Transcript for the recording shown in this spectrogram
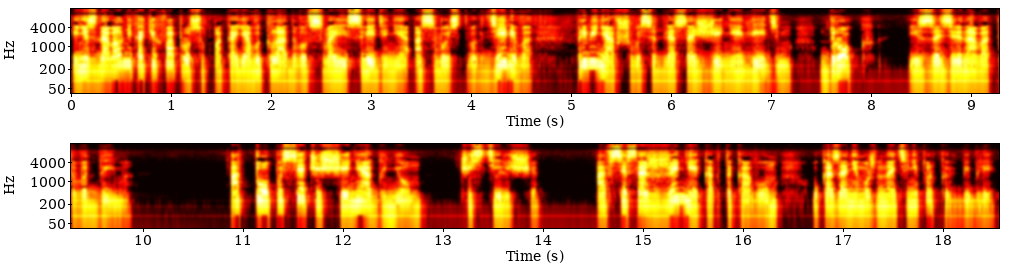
и не задавал никаких вопросов, пока я выкладывал свои сведения о свойствах дерева, применявшегося для сожжения ведьм, дрог из-за зеленоватого дыма, о топосе очищения огнем, чистилища, а все сожжения как таковом указания можно найти не только в Библии.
